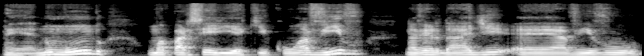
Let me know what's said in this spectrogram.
é, no mundo, uma parceria aqui com a Vivo. Na verdade, é, a Vivo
